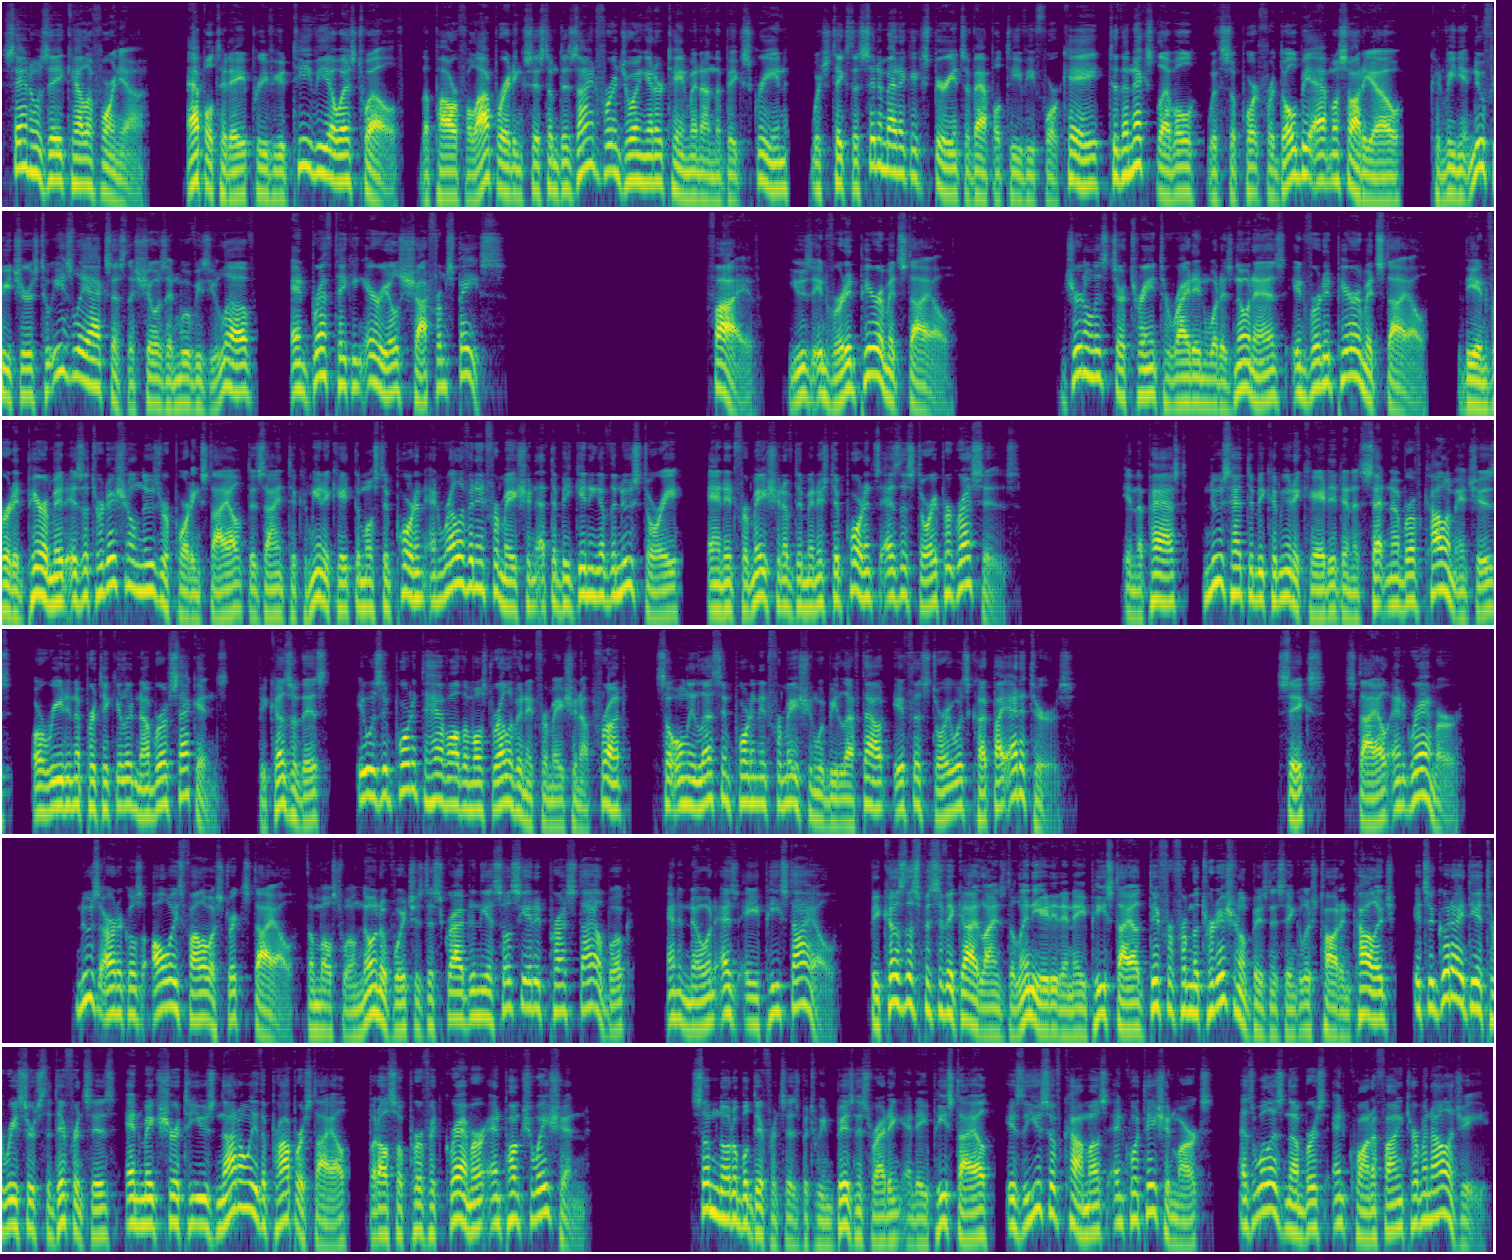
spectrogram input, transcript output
San Jose, California. Apple today previewed tvOS 12, the powerful operating system designed for enjoying entertainment on the big screen, which takes the cinematic experience of Apple TV 4K to the next level with support for Dolby Atmos audio, convenient new features to easily access the shows and movies you love, and breathtaking aerials shot from space. 5. Use inverted pyramid style. Journalists are trained to write in what is known as inverted pyramid style. The inverted pyramid is a traditional news reporting style designed to communicate the most important and relevant information at the beginning of the news story and information of diminished importance as the story progresses. In the past, news had to be communicated in a set number of column inches or read in a particular number of seconds. Because of this, it was important to have all the most relevant information up front, so only less important information would be left out if the story was cut by editors. 6. Style and grammar. News articles always follow a strict style, the most well known of which is described in the Associated Press Style Book and known as AP Style. Because the specific guidelines delineated in AP style differ from the traditional business English taught in college, it's a good idea to research the differences and make sure to use not only the proper style, but also perfect grammar and punctuation. Some notable differences between business writing and AP style is the use of commas and quotation marks, as well as numbers and quantifying terminology.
